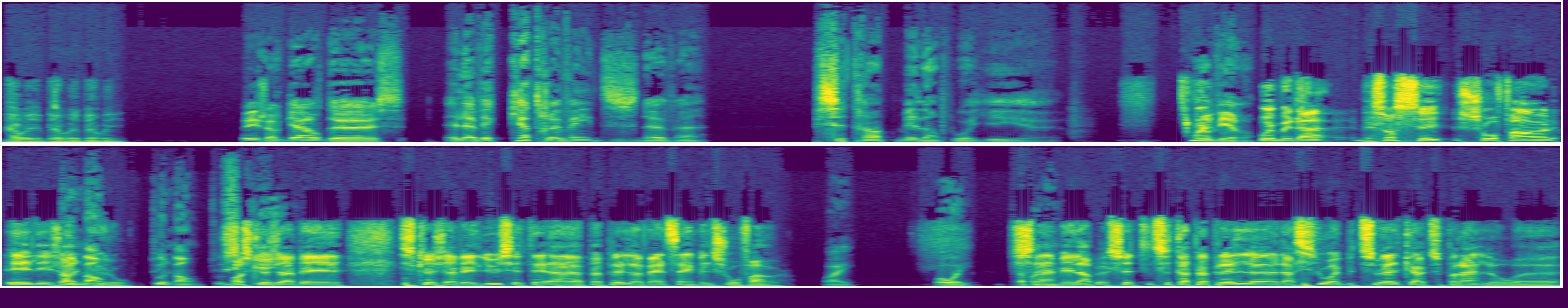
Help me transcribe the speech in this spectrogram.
Ben oui, ben oui, ben oui. Je regarde, euh, elle avait 99 ans, puis c'est 30 000 employés euh, Oui. environ. Oui, mais dans, mais ça, c'est chauffeur et les gens Tout de le monde. bureau. Tout le monde. Tout Moi, ce que est- j'avais, ce que j'avais lu, c'était à peu près le 25 000 chauffeurs. Oui. Oh oui. Ça 5 prend. 000 empl- c'est, c'est à peu près le ratio habituel quand tu prends là, euh,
